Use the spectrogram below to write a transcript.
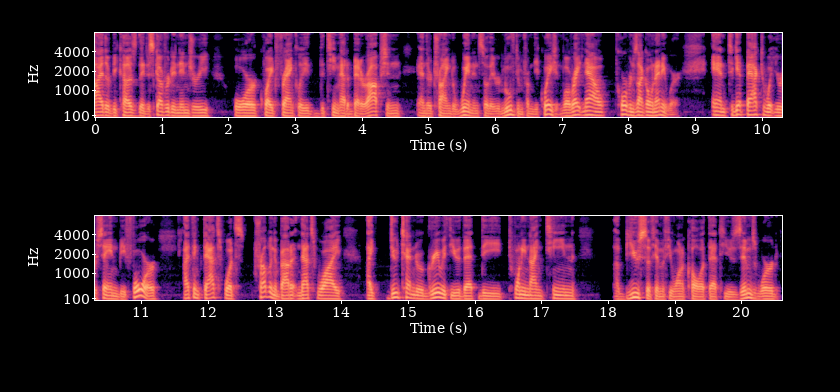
either because they discovered an injury or quite frankly, the team had a better option and they're trying to win. And so they removed him from the equation. Well, right now, Corbin's not going anywhere. And to get back to what you were saying before, I think that's what's troubling about it. And that's why I do tend to agree with you that the 2019 abuse of him, if you want to call it that, to use Zim's word,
